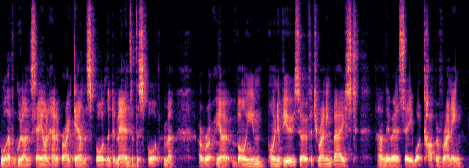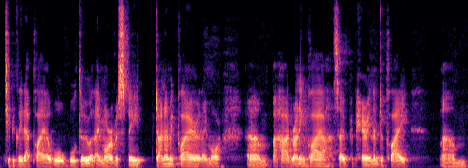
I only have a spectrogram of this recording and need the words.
will have a good understanding on how to break down the sport and the demands of the sport from a, a you know volume point of view. So if it's running based, um, they're able to see what type of running typically that player will will do. Are they more of a speed dynamic player? Are they more um, a hard running player? So preparing them to play um,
